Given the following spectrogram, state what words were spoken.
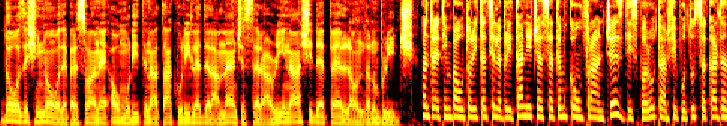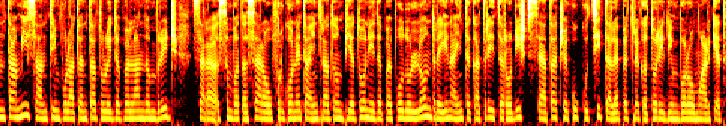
29 de persoane au murit în atacurile de la Manchester Arena și de pe London Bridge. Între timp, autoritățile britanice se tem că un francez dispărut ar fi putut să cadă în Tamisa în timpul atentatului de pe London Bridge. Seara, sâmbătă seara, o furgonetă a intrat în pietonii de pe podul Londrei înainte ca trei teroriști se atace cu cuțitele pe trecătorii din Borough Market.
